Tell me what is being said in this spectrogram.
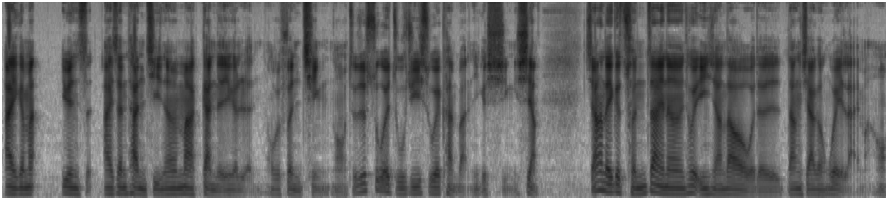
爱干嘛怨声唉声叹气，那么骂干的一个人，或者愤青哦，就是数位足迹、数位看板一个形象，这样的一个存在呢，就会影响到我的当下跟未来嘛，哦，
